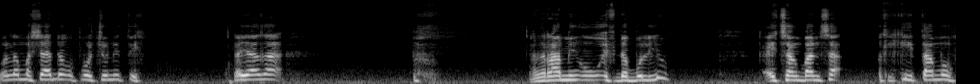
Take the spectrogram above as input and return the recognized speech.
Walang masyadong opportunity. Kaya nga, ang raming OFW, kahit isang bansa, makikita mo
